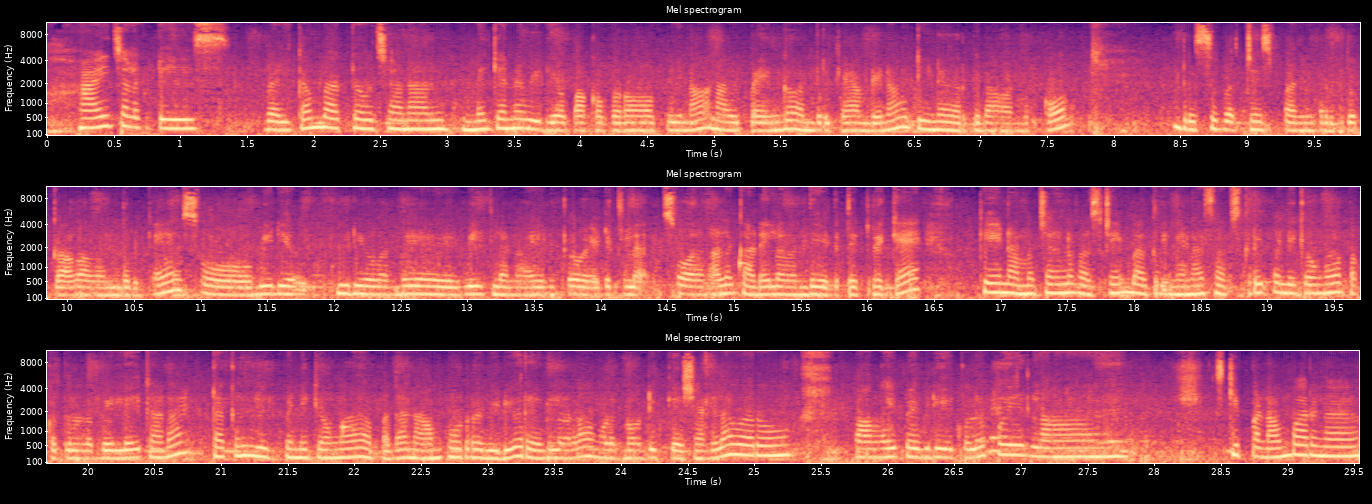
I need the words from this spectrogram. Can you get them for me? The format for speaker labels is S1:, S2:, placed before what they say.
S1: Hi சலக்குட்டீஸ் welcome back to our channel இன்னைக்கு என்ன video பார்க்க போகிறோம் அப்படின்னா நான் இப்போ எங்கே வந்திருக்கேன் அப்படின்னா டி நகருக்கு தான் வந்திருக்கோம். ட்ரெஸ்ஸு பர்ச்சேஸ் பண்ணுறதுக்காக வந்திருக்கேன். ஸோ வீடியோ வீடியோ வந்து வீட்டில் நான் எடுக்க எடுக்கல. ஸோ அதனால் கடையில் வந்து எடுத்துகிட்ருக்கேன் ஓகே நம்ம சேனலை ஃபஸ்ட் டைம் பார்க்குறீங்கன்னா சப்ஸ்கிரைப் பண்ணிக்கோங்க. பக்கத்தில் உள்ள பெல்லைக்கான டக்குன்னு கிளிக் பண்ணிக்கோங்க. அப்போ தான் நான் போடுற வீடியோ ரெகுலராக உங்களுக்கு நோட்டிஃபிகேஷனில் வரும். வாங்க இப்போ வீடியோக்குள்ளே போயிடலாம். ஸ்கிப் பண்ணாமல் பாருங்கள்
